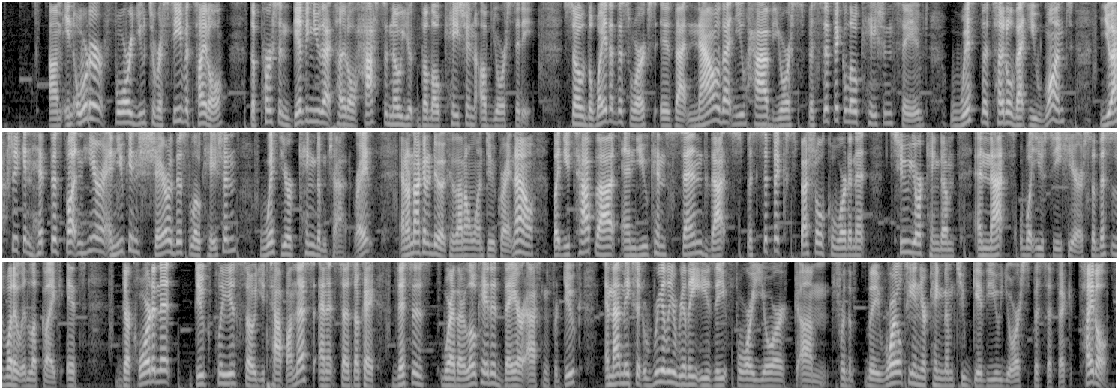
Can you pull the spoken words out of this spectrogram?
um, in order for you to receive a title the person giving you that title has to know your, the location of your city. So the way that this works is that now that you have your specific location saved with the title that you want you actually can hit this button here and you can share this location with your kingdom chat right? And I'm not going to do it because I don't want Duke right now but you tap that and you can send that specific special coordinate to your kingdom and that's what you see here. So this is what it would look like. It's their coordinate duke please. So you tap on this and it says okay this is where they're located. They are asking for duke and that makes it really really easy for your um for the the royalty in your kingdom to give you your specific title.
